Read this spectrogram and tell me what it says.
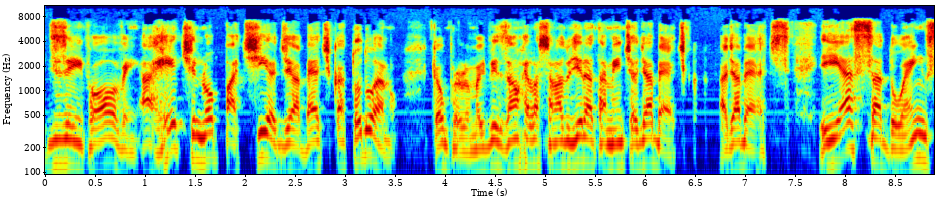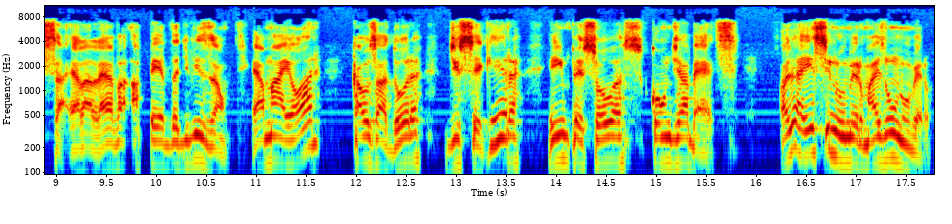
desenvolvem a retinopatia diabética todo ano, que é um problema de visão relacionado diretamente à diabética. A diabetes. E essa doença, ela leva à perda de visão. É a maior causadora de cegueira em pessoas com diabetes. Olha esse número, mais um número.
